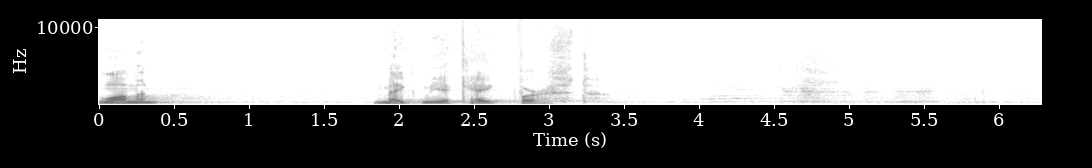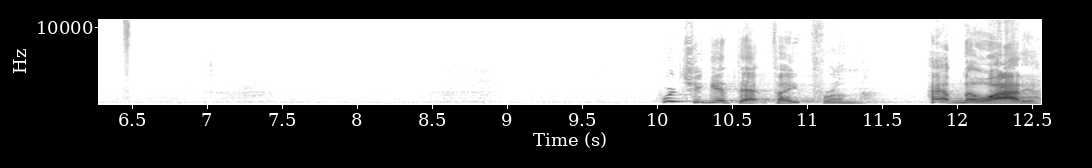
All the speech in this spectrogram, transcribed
Woman, make me a cake first. Where'd she get that faith from? Have no idea.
